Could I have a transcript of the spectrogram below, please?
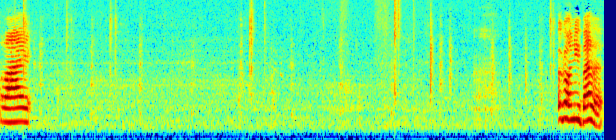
Alright. I got a new barrack.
